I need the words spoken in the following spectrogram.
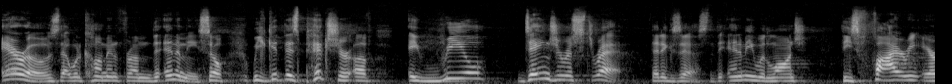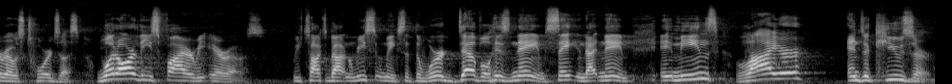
arrows that would come in from the enemy. So we get this picture of a real dangerous threat that exists, that the enemy would launch these fiery arrows towards us. What are these fiery arrows? We've talked about in recent weeks that the word devil, his name, Satan, that name, it means liar and accuser.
